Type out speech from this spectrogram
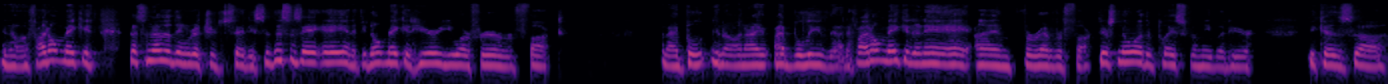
you know. If i don't make it that's another thing richard said. He said this is aa and if you don't make it here you are forever fucked. And I, you know, and I, I believe that. If I don't make it in AA, I am forever fucked. There's no other place for me but here, because uh,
